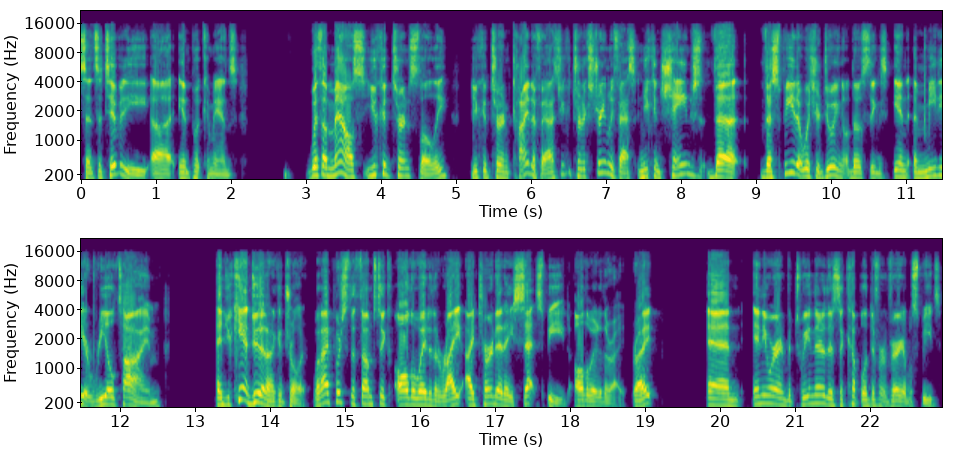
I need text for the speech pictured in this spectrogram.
sensitivity uh, input commands. With a mouse you could turn slowly you could turn kind of fast you could turn extremely fast and you can change the the speed at which you're doing those things in immediate real time and you can't do that on a controller. When i push the thumbstick all the way to the right i turn at a set speed all the way to the right right? And anywhere in between there there's a couple of different variable speeds.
